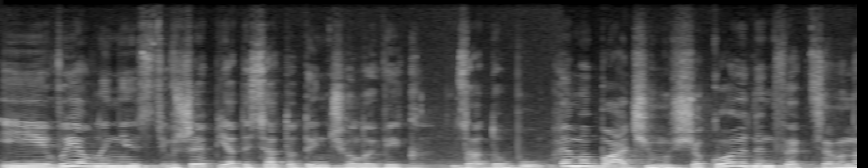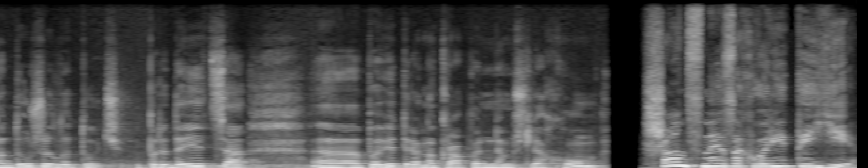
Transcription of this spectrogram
і виявленість вже 51 чоловік за добу. Ми бачимо, що ковід-інфекція вона дуже летуча, передається е, повітряно-крапельним шляхом. Шанс не захворіти є,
